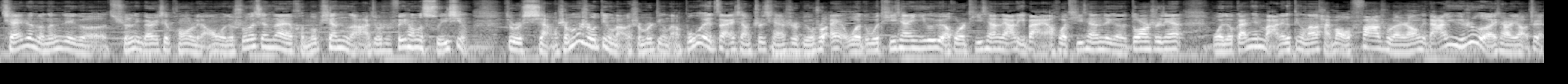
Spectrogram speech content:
前一阵子跟这个群里边一些朋友聊，我就说现在很多片子啊，就是非常的随性，就是想什么时候定档什么时候定档，不会再像之前是，比如说，哎，我我提前一个月或者提前俩礼拜啊，或提前这个多长时间，我就赶紧把这个定档海报发出来，然后给大家预热一下要这。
